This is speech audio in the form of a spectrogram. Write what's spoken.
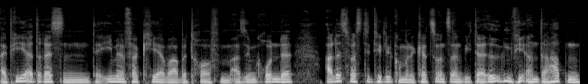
IP-Adressen, der E-Mail-Verkehr war betroffen. Also im Grunde alles, was die Telekommunikationsanbieter irgendwie an Daten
